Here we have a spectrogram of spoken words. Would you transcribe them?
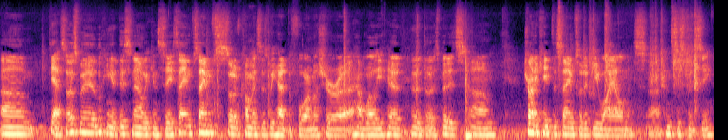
Um, yeah, so as we're looking at this now, we can see same same sort of comments as we had before. I'm not sure uh, how well you heard, heard those, but it's um, trying to keep the same sort of UI elements, uh, consistency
